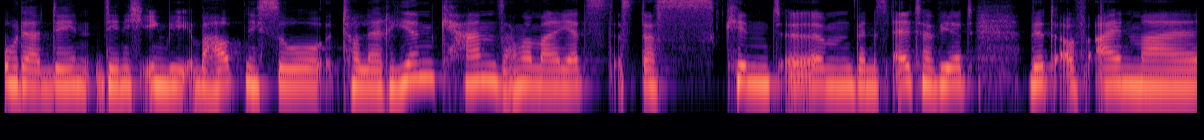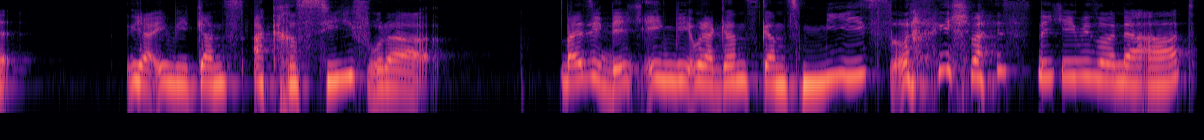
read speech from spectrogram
oder den, den ich irgendwie überhaupt nicht so tolerieren kann. Sagen wir mal jetzt, ist das Kind, ähm, wenn es älter wird, wird auf einmal ja irgendwie ganz aggressiv oder weiß ich nicht, irgendwie oder ganz, ganz mies oder ich weiß nicht, irgendwie so in der Art.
